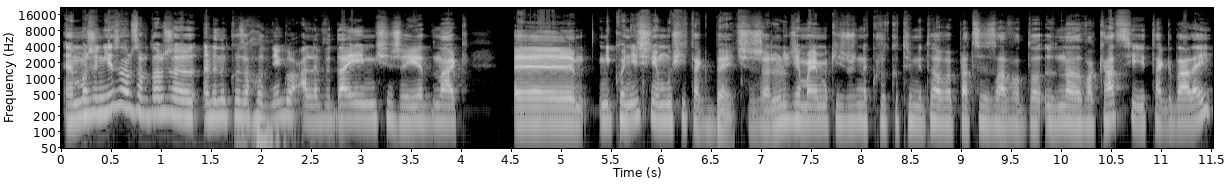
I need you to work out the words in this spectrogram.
E, Może nie znam za dobrze rynku zachodniego, ale wydaje mi się, że jednak niekoniecznie musi tak być, że ludzie mają jakieś różne krótkoterminowe prace na wakacje i tak dalej,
